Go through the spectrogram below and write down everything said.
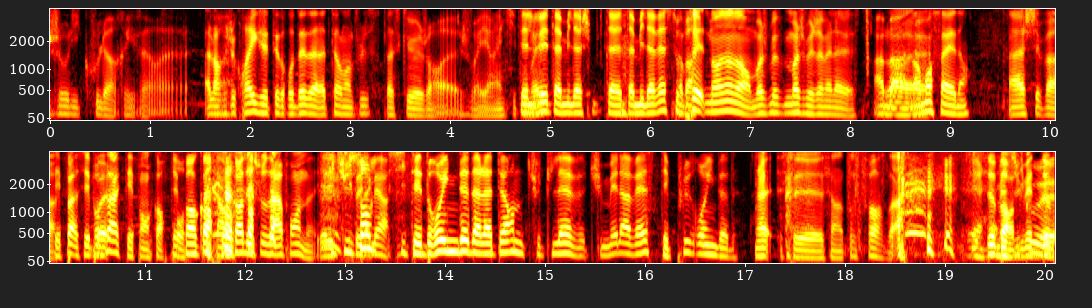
jolie couleur river. euh. Alors que je croyais que j'étais trop dead à la turn en plus. Parce que, genre, euh, je voyais rien qui T'es levé, t'as mis, la t'as- t'as mis la veste ou pas non, non, non. Moi, je, me, moi, je mets jamais la veste. Ah bah, Genre, euh, normalement ça aide. hein. Ah, je sais pas. T'es pas- C'est pour Ouais. ça que t'es pas encore T'es pro. pas encore T'as encore des choses à apprendre. Si tu c'est sens clair. que si t'es drawing dead à la turn, tu te lèves, tu mets la veste, t'es plus drawing dead. Ouais, c'est c'est un truc fort, ça. il y a deux Mais bords. du coup, deux euh,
